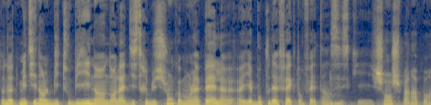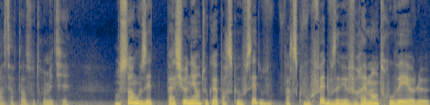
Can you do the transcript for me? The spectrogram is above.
dans notre métier, dans le B2B, dans, la distribution, comme on l'appelle, il y a beaucoup d'affect, en fait. Hein. Mmh. C'est ce qui change par rapport à certains autres métiers. On sent que vous êtes passionné en tout cas parce que vous faites, parce que vous faites. Vous avez vraiment trouvé euh, le,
